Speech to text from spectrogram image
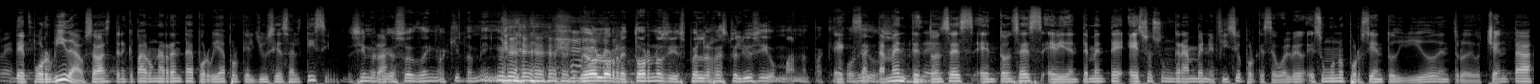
una de por vida. O sea, vas a tener que pagar una renta de por vida porque el UCI es altísimo. Decime, ¿verdad? yo soy dueño aquí también. Veo los retornos y después le resto el uso y digo, mano, ¿para qué jodidos?" Exactamente. Sí. Entonces, entonces, evidentemente, eso es un gran beneficio porque se vuelve, es un 1% dividido dentro de 80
